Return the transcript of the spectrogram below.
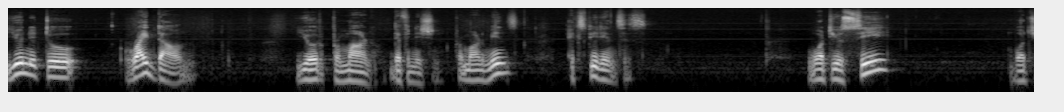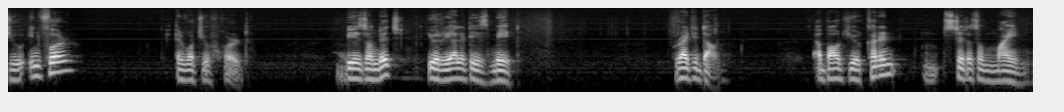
you need to write down your pramana definition. Pramana means experiences. What you see, what you infer, and what you've heard, based on which your reality is made. Write it down about your current status of mind.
